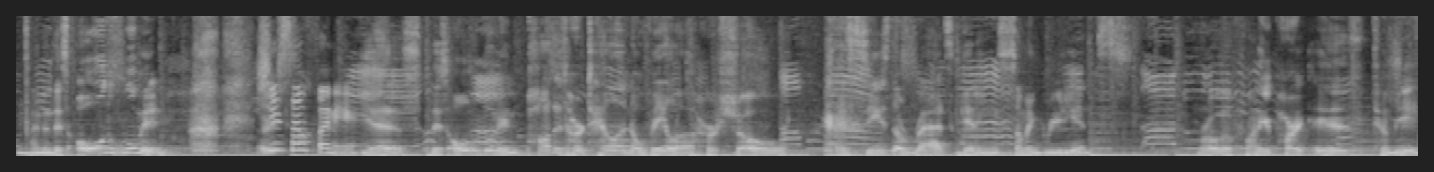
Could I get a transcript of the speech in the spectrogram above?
And then mm-hmm. this old woman, She's so funny. yes, this old woman pauses her telenovela, her show, and sees the rats getting some ingredients. Bro, the funny part is, to me,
